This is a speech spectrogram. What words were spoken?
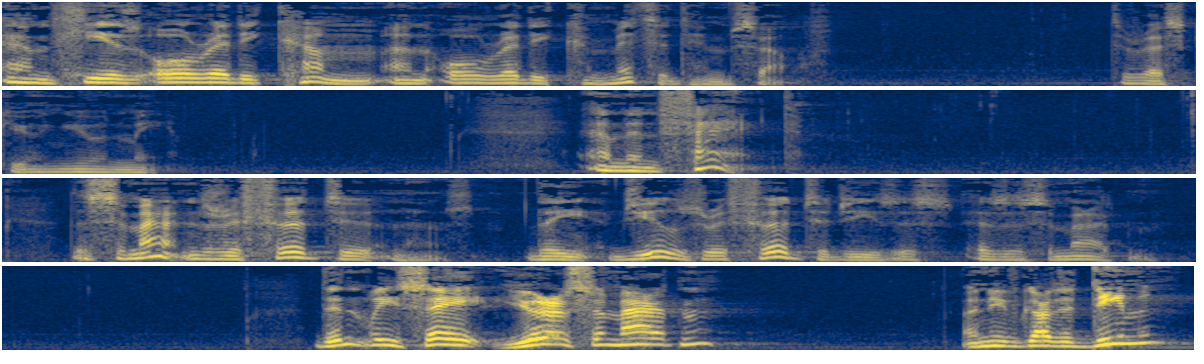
And he has already come and already committed himself to rescuing you and me. And in fact, the Samaritans referred to, the Jews referred to Jesus as a Samaritan. Didn't we say, you're a Samaritan? And you've got a demon?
